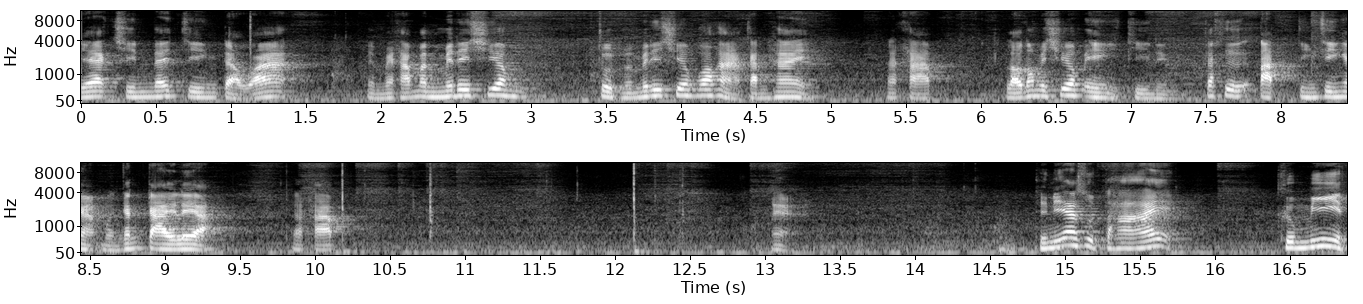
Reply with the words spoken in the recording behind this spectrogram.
แยกชิ้นได้จริงแต่ว่าเห็นไหมครับมันไม่ได้เชื่อมจุดมันไม่ได้เชื่อมเข้าหากันให้นะครับ เราต้องไปเชื่อมเองอีกทีหนึ่งก็คือตัดจริงๆอะเหมือนกันไกลเลยอะนะครับอะทีนี้อันสุดท้ายคือมีด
